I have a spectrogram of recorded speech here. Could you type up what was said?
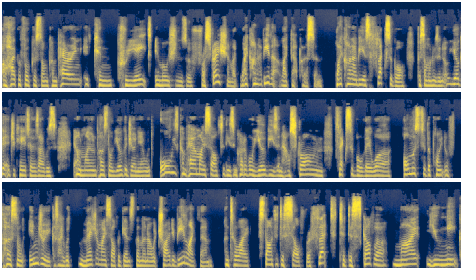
are hyper focused on comparing, it can create emotions of frustration. Like, why can't I be that like that person? Why can't I be as flexible for someone who's a yoga educator? As I was on my own personal yoga journey, I would always compare myself to these incredible yogis and how strong and flexible they were, almost to the point of personal injury, because I would measure myself against them and I would try to be like them until I started to self reflect to discover my unique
